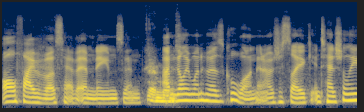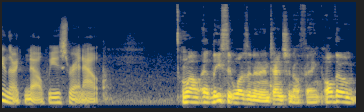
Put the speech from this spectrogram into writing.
all five of us have M names, and I'm the only one who has a cool one." And I was just like, intentionally, and they're like, "No, we just ran out." Well, at least it wasn't an intentional thing. Although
